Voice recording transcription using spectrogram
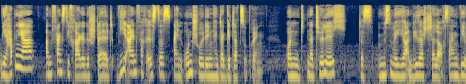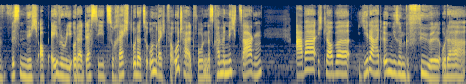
Wir hatten ja anfangs die Frage gestellt, wie einfach ist es, einen Unschuldigen hinter Gitter zu bringen? Und natürlich, das müssen wir hier an dieser Stelle auch sagen, wir wissen nicht, ob Avery oder Desi zu Recht oder zu Unrecht verurteilt wurden. Das können wir nicht sagen. Aber ich glaube, jeder hat irgendwie so ein Gefühl oder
